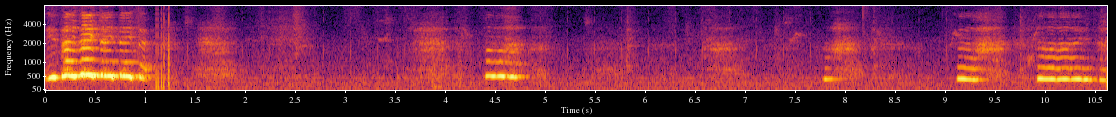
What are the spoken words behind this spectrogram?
痛い痛い痛い痛いあーあー痛い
